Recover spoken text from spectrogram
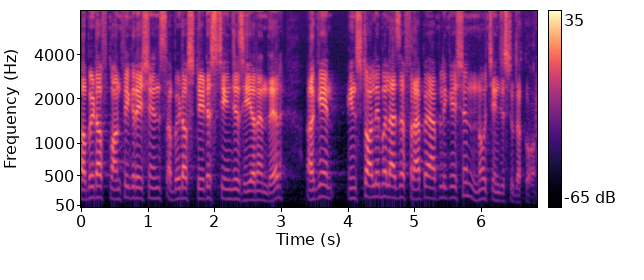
a bit of configurations, a bit of status changes here and there. Again, installable as a Frappe application, no changes to the core.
